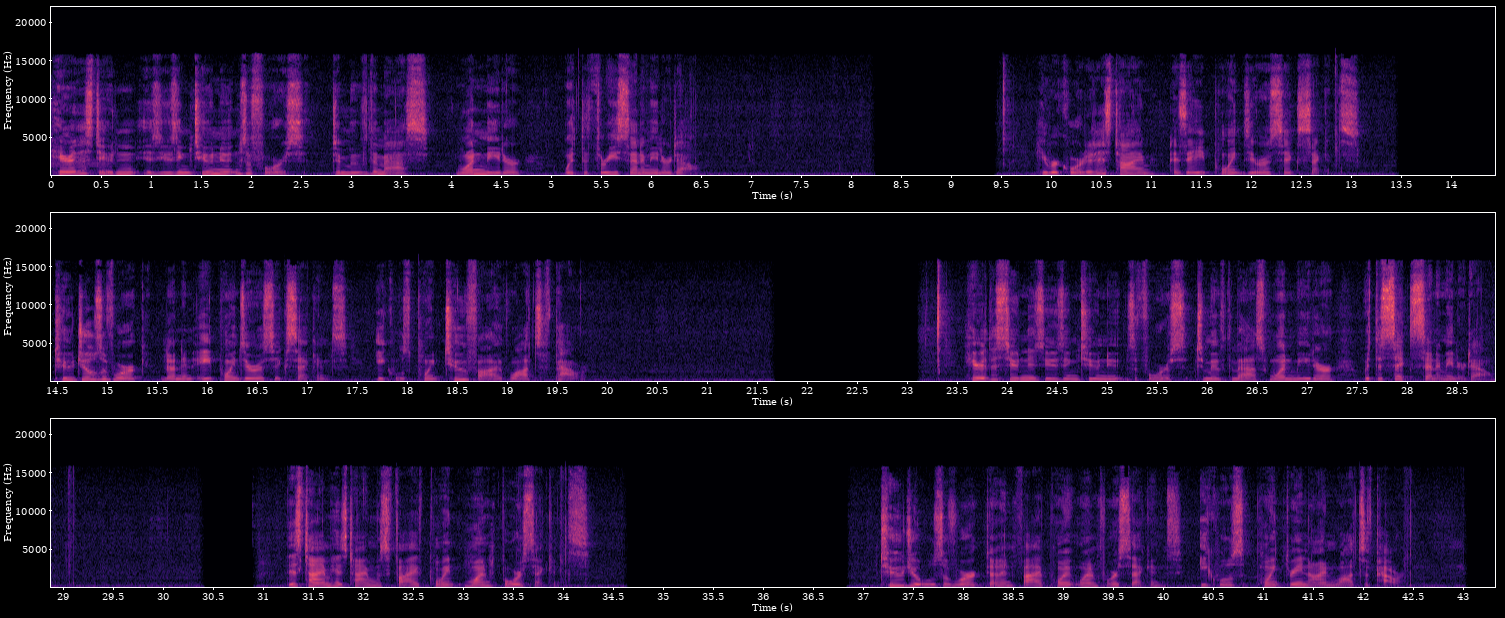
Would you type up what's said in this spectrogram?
Here, the student is using two newtons of force to move the mass one meter with the three centimeter dowel. He recorded his time as 8.06 seconds. Two joules of work done in 8.06 seconds equals 0.25 watts of power. Here, the student is using two newtons of force to move the mass one meter with the six centimeter dowel. This time, his time was 5.14 seconds. Two joules of work done in 5.14 seconds equals 0.39 watts of power.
